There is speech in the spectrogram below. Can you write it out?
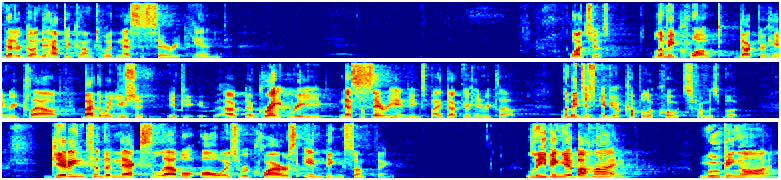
that are going to have to come to a necessary end. Watch this. Let me quote Dr. Henry Cloud. By the way, you should, if you, a, great read, Necessary Endings by Dr. Henry Cloud. Let me just give you a couple of quotes from his book. Getting to the next level always requires ending something, leaving it behind, moving on.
